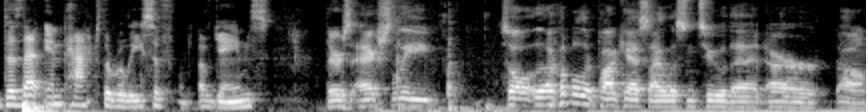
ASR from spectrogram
Does that impact the release of of games? There's actually so a couple other podcasts I listen to that are um,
